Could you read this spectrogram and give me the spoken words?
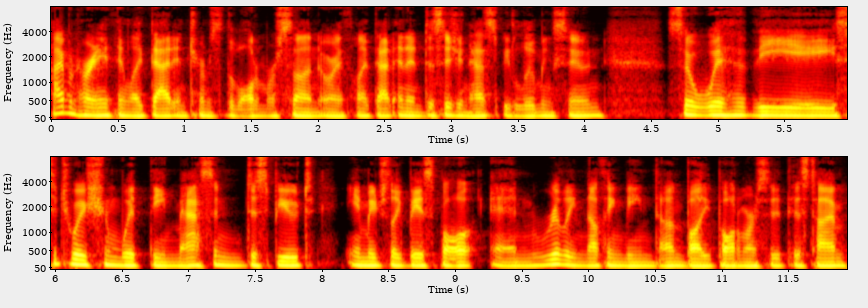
I haven't heard anything like that in terms of the Baltimore Sun or anything like that, and a decision has to be looming soon. So, with the situation with the MASN dispute in Major League Baseball, and really nothing being done by Baltimore City at this time,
